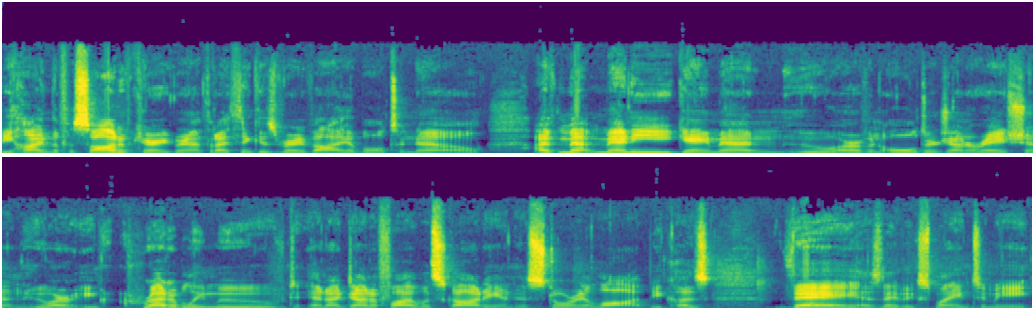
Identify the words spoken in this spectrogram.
behind the facade of Cary Grant that I think is very valuable to know. I've met many gay men who are of an older generation who are incredibly moved and identify with Scotty and his story a lot because they, as they've explained to me,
